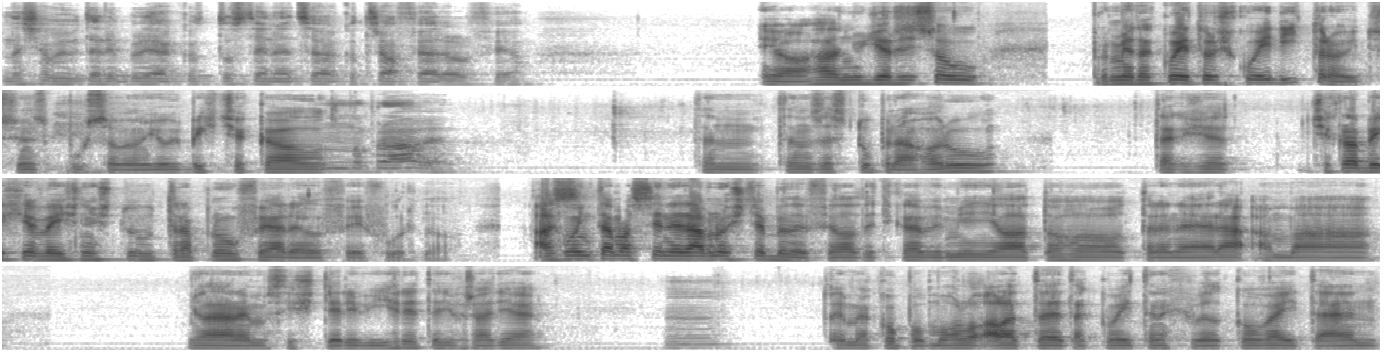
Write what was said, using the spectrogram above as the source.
než aby tady byli jako to stejné, co jako třeba Philadelphia. Jo, ale New Jersey jsou pro mě takový trošku i Detroit svým způsobem, že už bych čekal No právě. ten, ten zestup nahoru, takže čekal bych je vejš než tu trapnou Philadelphia furt, no. A oni tam asi nedávno ještě byli, Fila teďka vyměnila toho trenéra a má, měla, já nevím, asi čtyři výhry teď v řadě. Hmm. To jim jako pomohlo, ale to je takový ten chvilkový ten,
